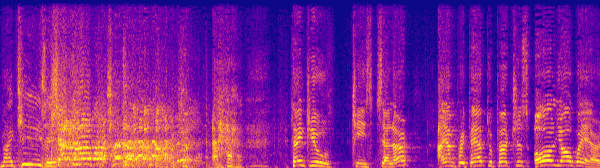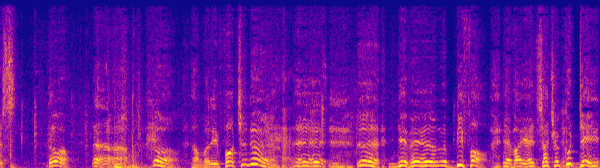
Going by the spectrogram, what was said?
My cheeses. Shut up! Shut up! thank you, cheese seller. I am prepared to purchase all your wares. Oh oh, how very fortunate. Uh, uh, never before have I had such a good day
